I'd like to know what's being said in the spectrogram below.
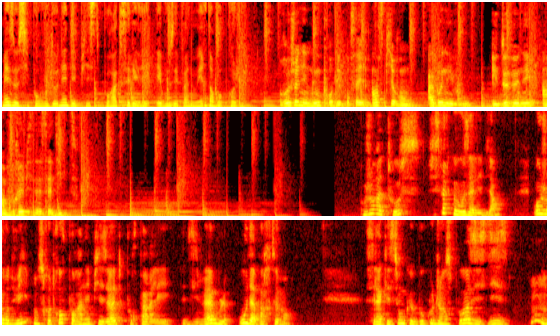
mais aussi pour vous donner des pistes pour accélérer et vous épanouir dans vos projets. Rejoignez-nous pour des conseils inspirants, abonnez-vous et devenez un vrai business addict. Bonjour à tous, j'espère que vous allez bien. Aujourd'hui, on se retrouve pour un épisode pour parler d'immeubles ou d'appartements. C'est la question que beaucoup de gens se posent, ils se disent hmm,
